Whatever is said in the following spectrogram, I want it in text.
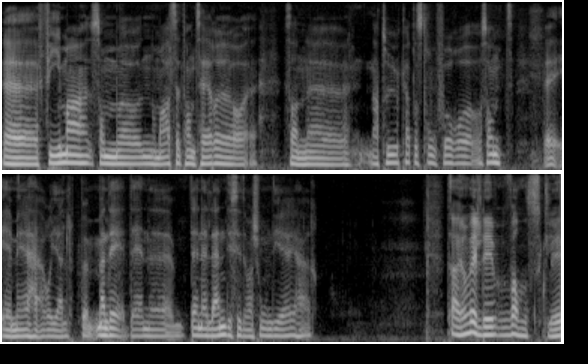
eh, FIMA, som eh, normalt sett håndterer eh, sånne eh, naturkatastrofer og, og sånt, eh, er med her og hjelper. Men det, det, er en, det er en elendig situasjon de er i her. Det er jo en veldig vanskelig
